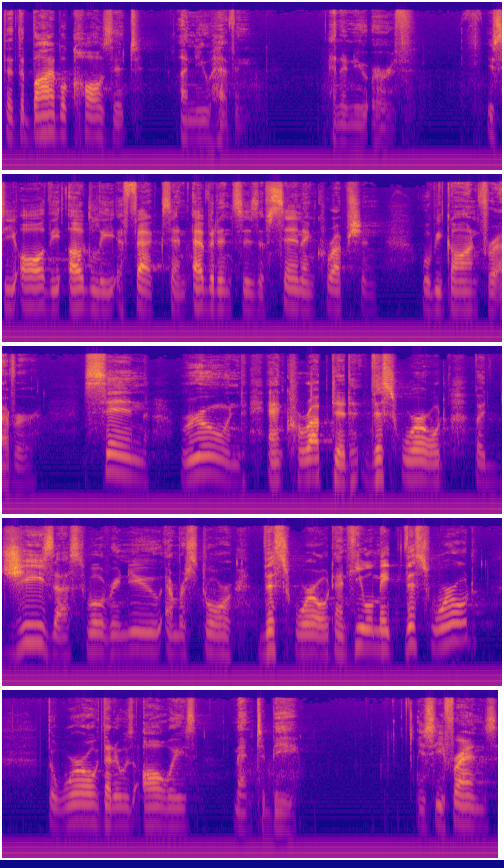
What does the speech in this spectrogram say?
that the Bible calls it a new heaven and a new earth. You see, all the ugly effects and evidences of sin and corruption will be gone forever. Sin ruined and corrupted this world, but Jesus will renew and restore this world, and He will make this world the world that it was always meant to be. You see, friends,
